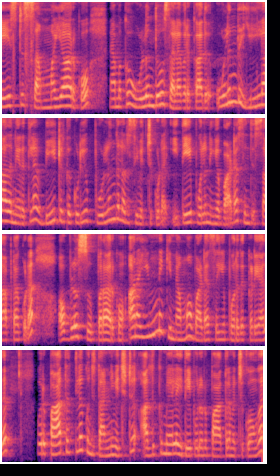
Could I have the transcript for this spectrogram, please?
டேஸ்ட்டு செம்மையாக இருக்கும். நமக்கு உளுந்தும் செலவு இருக்காது. உளுந்து இல்லாத நேரத்தில் வீட்டில் இருக்கக்கூடிய புழுங்கல் அரிசி வச்சு கூட இதே போல் நீங்கள் வடை செஞ்சு சாப்பிட்டா கூட அவ்வளோ சூப்பராக இருக்கும். ஆனால் இன்றைக்கி நம்ம வடை செய்ய போகிறது கிடையாது. ஒரு பாத்திரத்தில் கொஞ்சம் தண்ணி வச்சுட்டு அதுக்கு மேலே இதே போல் ஒரு பாத்திரம் வச்சுக்கோங்க.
